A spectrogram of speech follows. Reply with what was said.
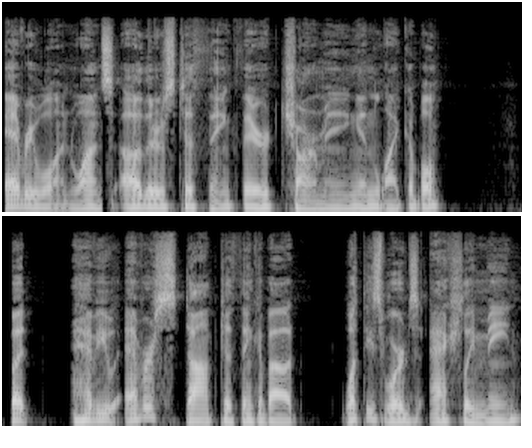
Everyone wants others to think they're charming and likable. But have you ever stopped to think about what these words actually mean?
